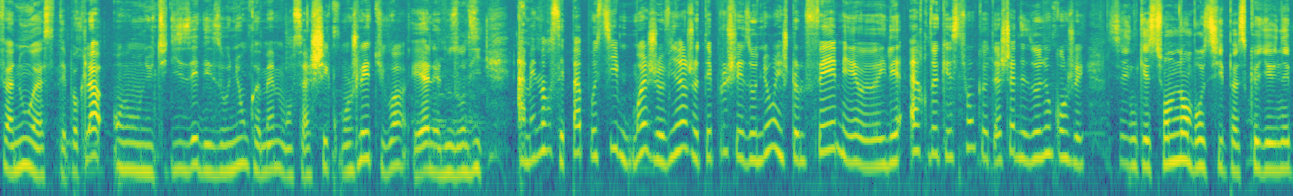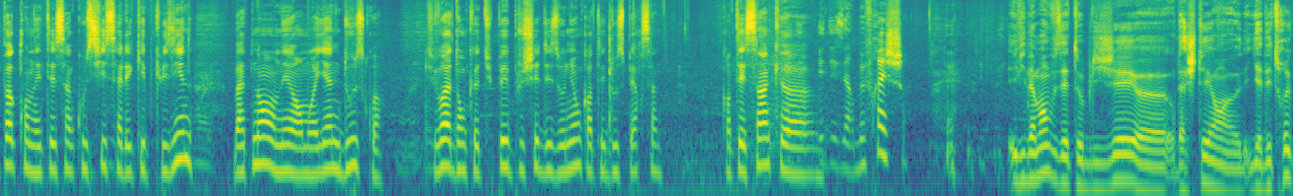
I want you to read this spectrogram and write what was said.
Enfin, nous, à cette époque-là, on utilisait des oignons quand même en sachet congelé, tu vois. Et elles, elles nous ont dit Ah, mais non, c'est pas possible. Moi, je viens, je t'épluche les oignons et je te le fais, mais euh, il est hors de question que tu achètes des oignons congelés. C'est une question de nombre aussi, parce qu'il y a une époque, on était 5 ou 6 à l'équipe cuisine. Maintenant, on est en moyenne 12, quoi. Tu vois, donc tu peux éplucher des oignons quand tu es 12 personnes. Quand tu es 5, Et des herbes fraîches. Évidemment, vous êtes obligé euh, d'acheter. en- Il y a des trucs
